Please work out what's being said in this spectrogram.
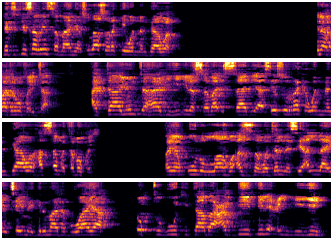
na cikin sararin samaniya su za su rake wannan gawar. Ina fatar mu fahimta. Hatta yuntaha bihi ila as-sama'i as-sabi'a sai sun raka wannan gawar har sama ta bakwai. Fa yaqulu Allahu azza wa jalla sai Allah ya ce mai girma da buwaya uktubu kitaba abdi fil illiyin.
